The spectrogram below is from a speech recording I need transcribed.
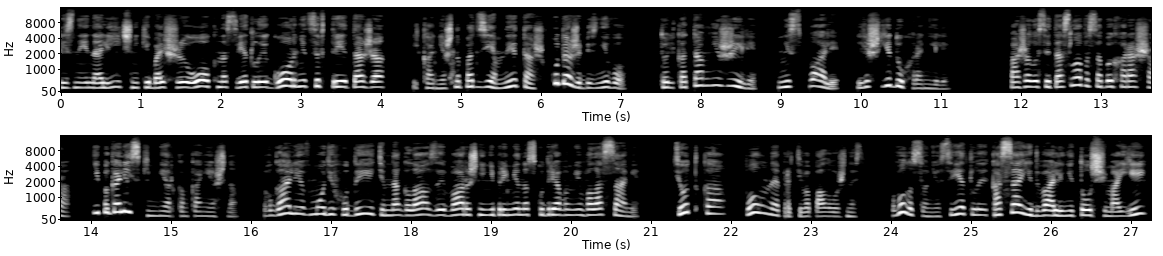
Резные наличники, большие окна, светлые горницы в три этажа и, конечно, подземный этаж. Куда же без него? Только там не жили, не спали, лишь еду хранили. Пожалуй, Святослава собой хороша, не по галийским меркам, конечно. В Галии в моде худые, темноглазые барышни непременно с кудрявыми волосами, Тетка — полная противоположность. Волосы у нее светлые, коса едва ли не толще моей,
